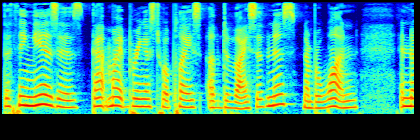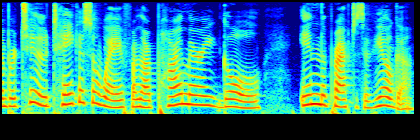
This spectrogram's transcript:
The thing is is that might bring us to a place of divisiveness, number 1, and number 2, take us away from our primary goal in the practice of yoga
